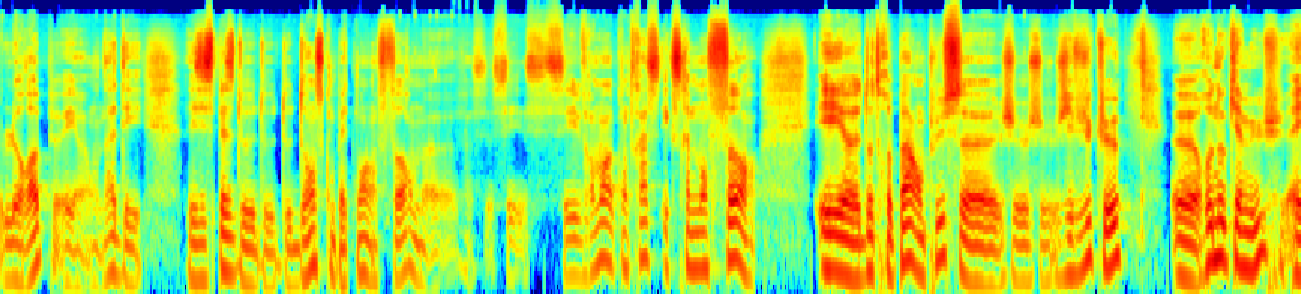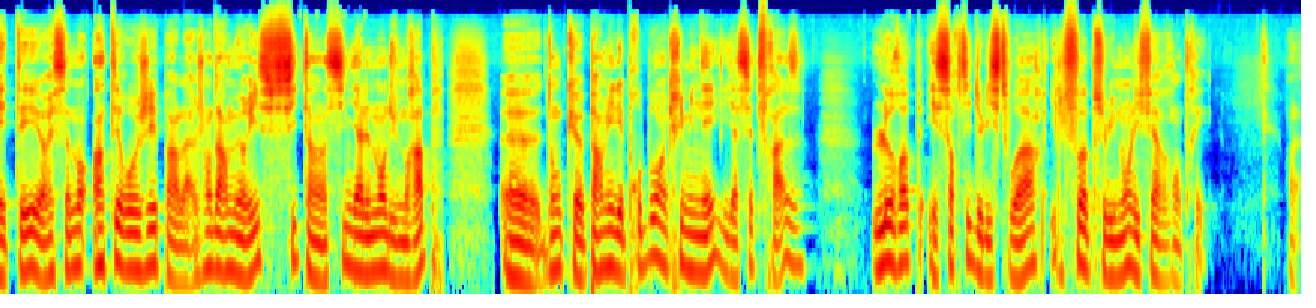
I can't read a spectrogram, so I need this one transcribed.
l'Europe et on a des, des espèces de, de, de danses complètement informes. C'est vraiment un contraste extrêmement fort. Et euh, d'autre part, en plus, euh, j'ai vu que euh, Renaud Camus a été récemment interrogé par la gendarmerie suite à un signalement du MRAP. donc, parmi les propos incriminés, il y a cette phrase L'Europe est sortie de l'histoire, il faut absolument l'y faire rentrer. Voilà.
